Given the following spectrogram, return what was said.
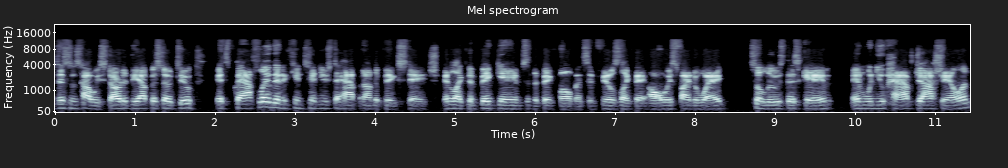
this is how we started the episode too. It's baffling that it continues to happen on the big stage in like the big games and the big moments. It feels like they always find a way to lose this game. And when you have Josh Allen,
